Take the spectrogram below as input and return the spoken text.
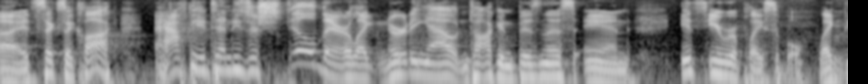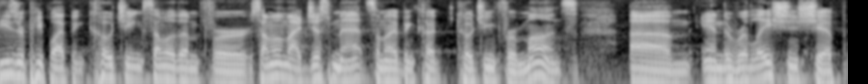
uh, at six o'clock. Half the attendees are still there, like nerding out and talking business. And it's irreplaceable. Like these are people I've been coaching. Some of them for some of them I just met. Some I've been co- coaching for months. Um, and the relationship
